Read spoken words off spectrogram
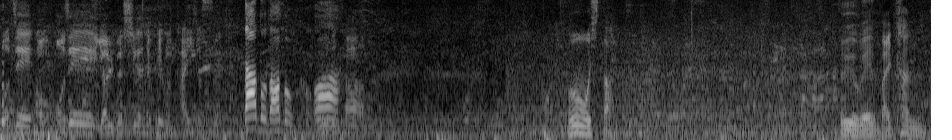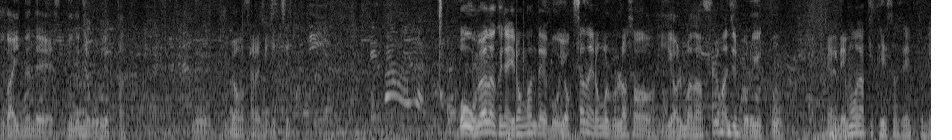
어제 어, 어제 열 몇 시간을 배운 다 잊었어요 나도 나도. 와. 좋다. 너무 멋있다. 여기 왜 말탄 누가 있는데 누군지 모르겠다. 뭐 유명한 사람이겠지? 뭐 오면은 그냥 이런 건데 뭐 역사나 이런 걸 몰라서 이게 얼마나 훌륭한지 는 모르겠고 그냥 네모나게 돼 있어서 예쁘네.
